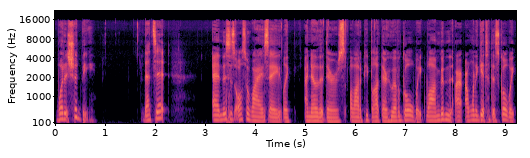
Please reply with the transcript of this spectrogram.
what it should be. That's it. And this is also why I say, like, I know that there's a lot of people out there who have a goal weight. Well, I'm going to, I, I want to get to this goal weight.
